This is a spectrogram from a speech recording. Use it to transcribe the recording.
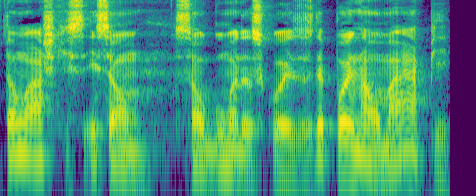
então, acho que isso é um, são algumas das coisas. Depois, na UMAP,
